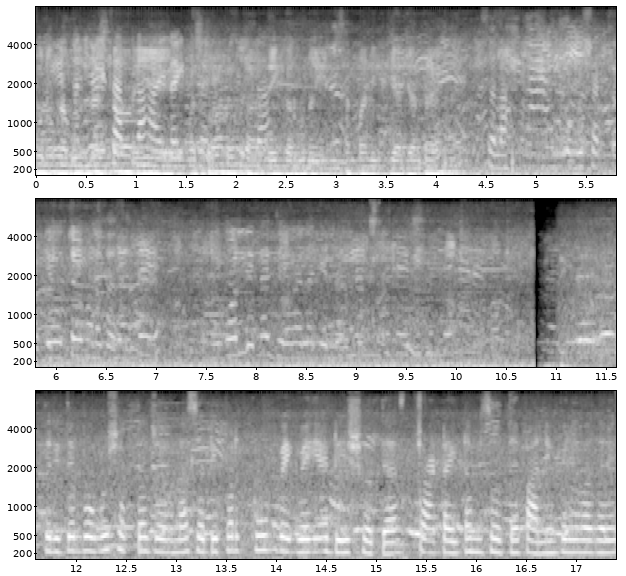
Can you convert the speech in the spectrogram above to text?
फूलों का गुलदस्ता और ये वस्त्रालंकार. देकर उन्हें सम्मानित किया जाता है। शकता. जेवतोय म्हणत असेल बोलली ना जेवायला तर इथे बघू शकता जेवणासाठी पण खूप वेगवेगळ्या डिश होत्या. चाट आयटम्स होते पाणीपुरी वगैरे.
